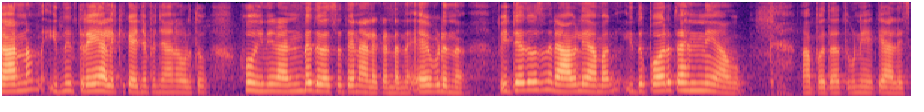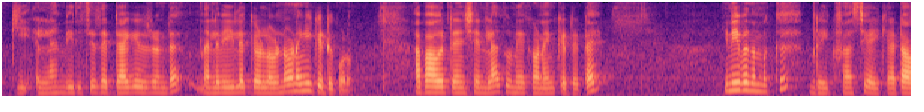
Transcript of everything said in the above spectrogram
കാരണം ഇന്ന് ഇത്രയും അലക്കി കഴിഞ്ഞപ്പോൾ ഞാൻ ഓർത്തു ഓ ഇനി രണ്ട് ദിവസത്തേന് അലക്കണ്ടെന്ന്. എവിടുന്ന്? പിറ്റേ ദിവസം രാവിലെ ആകുമ്പം ഇതുപോലെ തന്നെയാവും. അപ്പോൾ ഇതാ തുണിയൊക്കെ അലക്കി എല്ലാം വിരിച്ച് സെറ്റാക്കി ഇട്ടിട്ടുണ്ട്. നല്ല വെയിലൊക്കെ ഉള്ളതുകൊണ്ട് ഉണങ്ങി കിട്ടിക്കോളും. അപ്പോൾ ആ ഒരു ടെൻഷനില്ല തുണിയൊക്കെ ഉണങ്ങി കിട്ടട്ടെ. ഇനിയിപ്പോൾ നമുക്ക് ബ്രേക്ക്ഫാസ്റ്റ് കഴിക്കാം കേട്ടോ.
